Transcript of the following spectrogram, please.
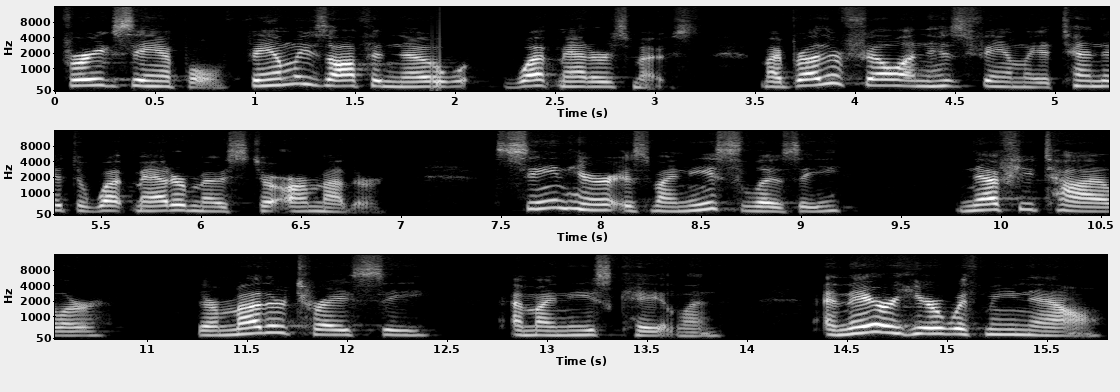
For example, families often know what matters most. My brother Phil and his family attended to what mattered most to our mother. Seen here is my niece Lizzie, nephew Tyler, their mother Tracy, and my niece Caitlin. And they are here with me now.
